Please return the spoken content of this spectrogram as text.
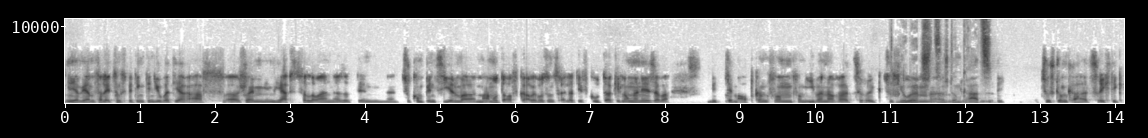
Ja, wir haben verletzungsbedingt den Juba Diaraf äh, schon im, im, Herbst verloren. Also den äh, zu kompensieren war eine Mammutaufgabe, was uns relativ gut da gelungen ist, aber mit dem Abgang vom, vom Ivan nachher zurück zu Sturm. Jubic, zu Sturm Graz. Äh, zu Sturm Graz, richtig,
